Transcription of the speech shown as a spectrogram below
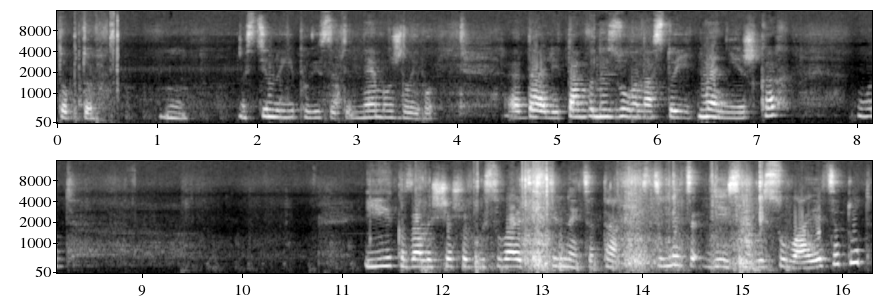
Тобто, ну, на стіну її повісити неможливо. Е, Далі, там внизу вона стоїть на ніжках. От. І казали ще, що висувається стільниця. Так, стільниця дійсно висувається тут.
